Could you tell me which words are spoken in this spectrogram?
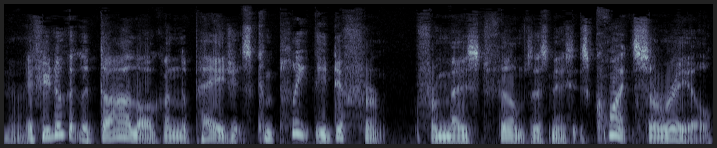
You know. If you look at the dialogue on the page, it's completely different from most films, isn't it? It's quite surreal.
